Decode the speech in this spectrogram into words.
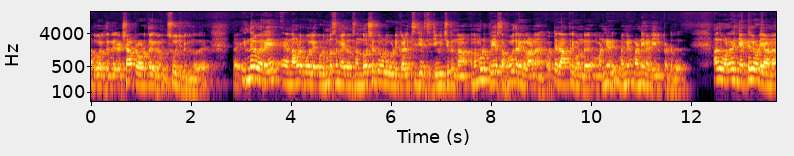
അതുപോലെ തന്നെ രക്ഷാപ്രവർത്തകരും സൂചിപ്പിക്കുന്നത്. ഇന്നലെ വരെ നമ്മളെപ്പോലെ കുടുംബസമേതം സന്തോഷത്തോടു കൂടി കളിച്ച് ചിരിച്ച് ജീവിച്ചിരുന്ന നമ്മുടെ പ്രിയ സഹോദരങ്ങളാണ് ഒറ്റ രാത്രി കൊണ്ട് മണ്ണി മണ്ണി മണ്ണിനടിയിൽപ്പെട്ടത് അത് വളരെ ഞെട്ടലോടെയാണ്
